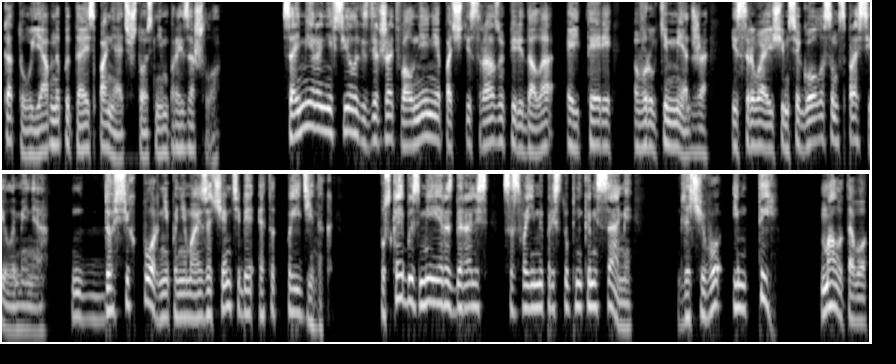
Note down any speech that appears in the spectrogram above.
коту, явно пытаясь понять, что с ним произошло. Саймира, не в силах сдержать волнение, почти сразу передала Эйтери в руки Меджа и срывающимся голосом спросила меня. «До сих пор не понимаю, зачем тебе этот поединок? Пускай бы змеи разбирались со своими преступниками сами. Для чего им ты? Мало того,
